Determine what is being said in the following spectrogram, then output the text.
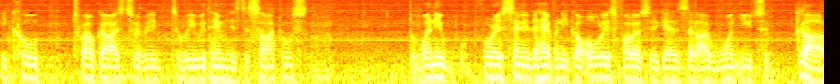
he called 12 guys to be, to be with him, his disciples. But when he Before he ascended to heaven, he got all his followers together and said, I want you to go.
